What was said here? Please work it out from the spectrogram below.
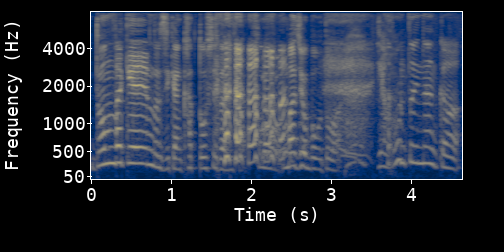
どんだけの時間葛藤してたんですか？その魔女棒とは。いや、本当になんか、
